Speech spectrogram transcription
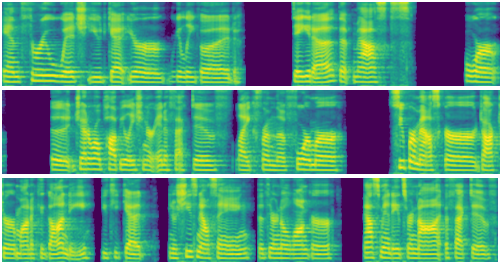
and through which you'd get your really good data that masks for the general population are ineffective, like from the former super masker Dr. Monica Gandhi. You could get, you know, she's now saying that they're no longer, mask mandates are not effective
